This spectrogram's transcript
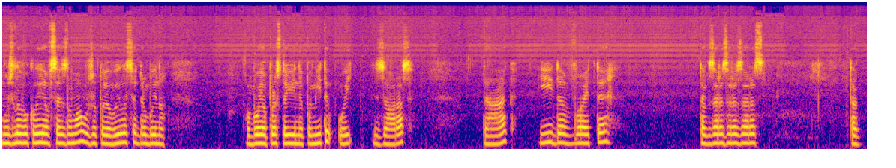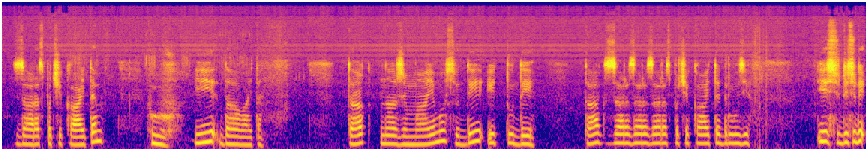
можливо, коли я все зламав, вже появилася драбина. Або я просто її не помітив. Ой, зараз. Так. І давайте. Так, зараз, зараз, зараз. Так, зараз почекайте. Фух. І давайте. Так, нажимаємо сюди і туди. Так, зараз, зараз, зараз почекайте, друзі. І сюди, сюди.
